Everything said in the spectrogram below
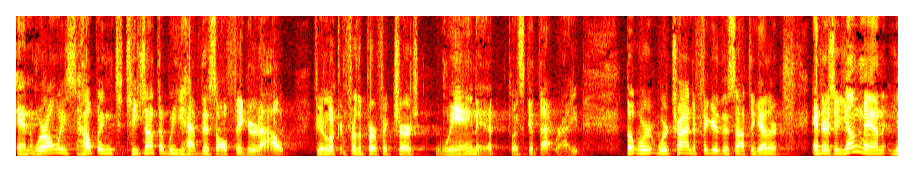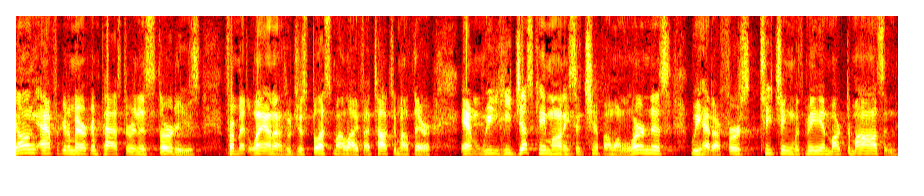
And we're always helping to teach. Not that we have this all figured out. If you're looking for the perfect church, we ain't it. Let's get that right. But we're, we're trying to figure this out together. And there's a young man, young African American pastor in his 30s from Atlanta who just blessed my life. I talked to him out there. And we, he just came on. He said, Chip, I want to learn this. We had our first teaching with me and Mark DeYmaz and,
